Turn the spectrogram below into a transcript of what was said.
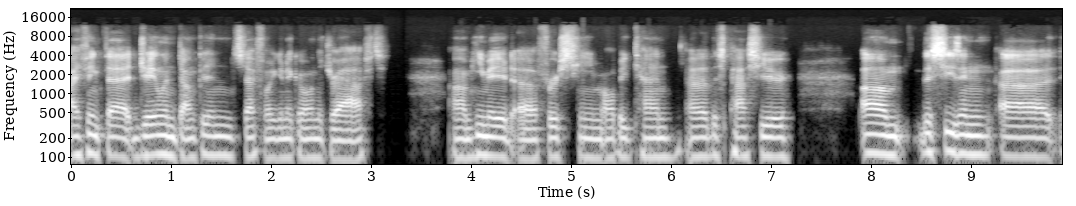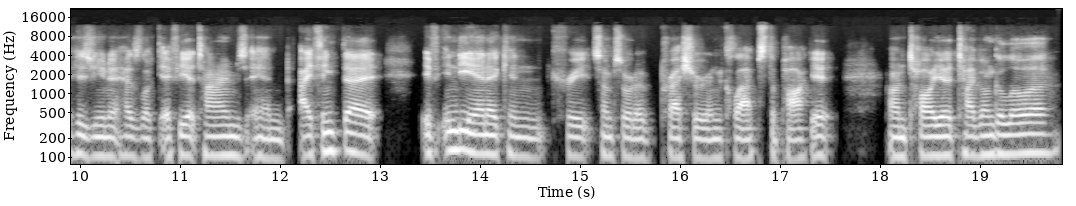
I think that Jaelyn Duncan is definitely going to go in the draft. Um, he made a first team All Big Ten uh, this past year. Um, this season, uh, his unit has looked iffy at times, and I think that if Indiana can create some sort of pressure and collapse the pocket on Taulia Tagovailoa,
